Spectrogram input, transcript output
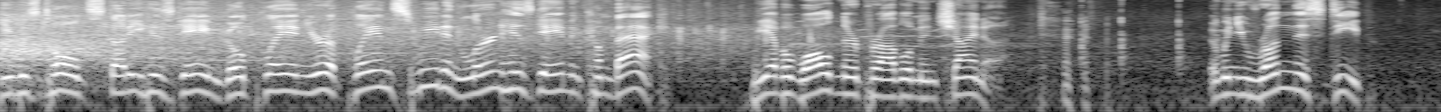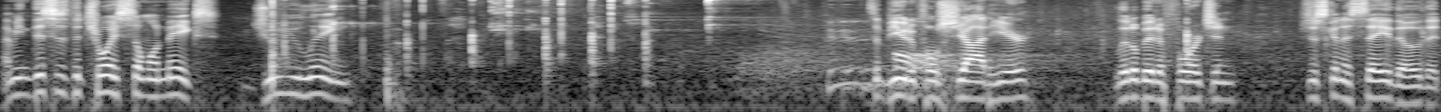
He was told, study his game, go play in Europe, play in Sweden, learn his game, and come back. We have a Waldner problem in China. and when you run this deep, I mean, this is the choice someone makes. Zhu Yuling. It's a beautiful shot here. Little bit of fortune. Just going to say, though, that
